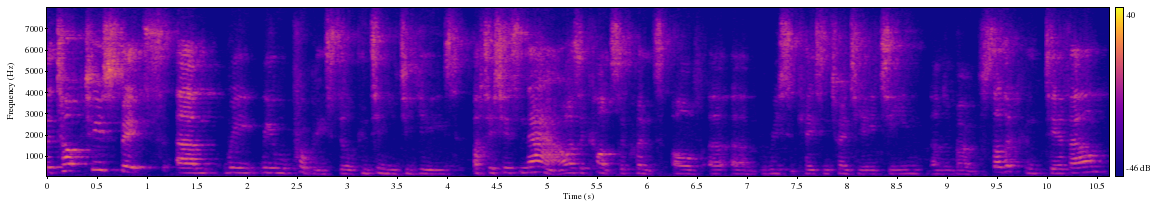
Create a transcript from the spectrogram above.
the top two spits um, we, we will probably still continue to use, but it is now, as a consequence of a, a recent case in 2018, London Borough of Southwark and TfL,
